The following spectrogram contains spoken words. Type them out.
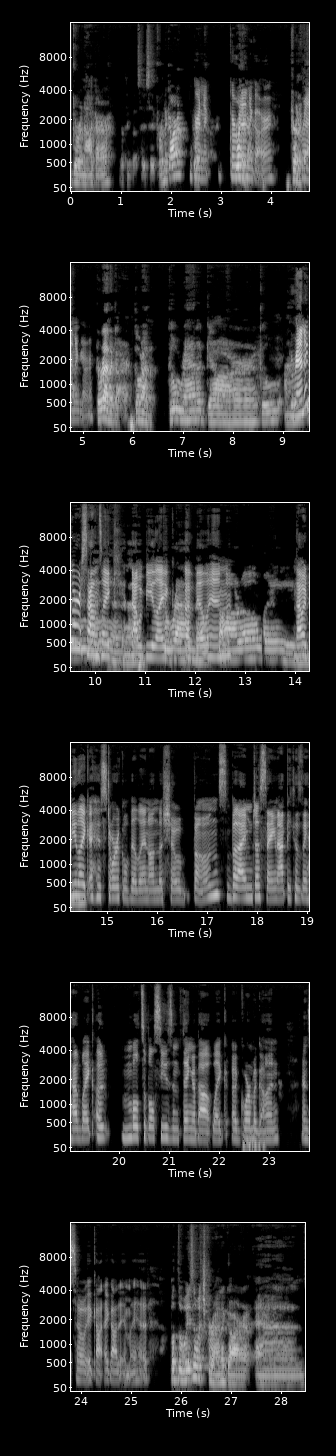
Guranagar, I think that's how you say it, Guranagar. Garanagar. Guranagar. Garanagar. Guranagar. Guranagar. Go. Garanagar sounds like that would be like a villain. Away. That would be like a historical villain on the show Bones, but I'm just saying that because they had like a multiple season thing about like a Gormogon, and so it got I got it in my head. But the ways in which Garanagar and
